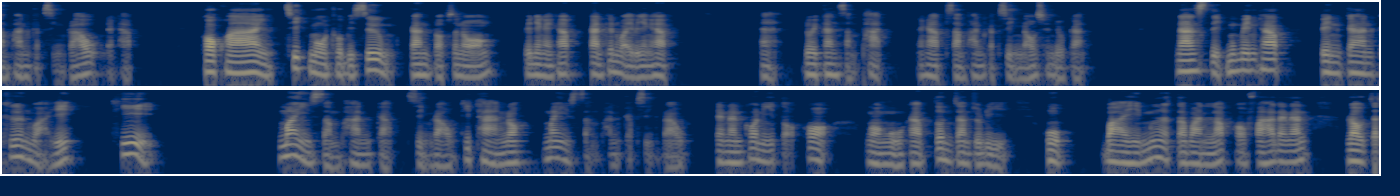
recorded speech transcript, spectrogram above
สัมพันธ์กับสิ่งเร้านะครับคอควายชิกโมโทบิซึมการตอบสนอง เป็นยังไงครับ การเคลื่อนไหวเป็นยังไงครับอ่าโดยการสัมผัสนะครับสัมพันธ์กับสิ่งเร้าเช่นเดียวกันนานสติกมูเมนต์ครับ เป็นการเคลื่อนไหวที่ไม่สัมพันธ์กับสิ่งเราทิศทางเนาะไม่สัมพันธ์กับสิ่งเรา ดังนั้นข้อนี้ต่อข้ององูครับ ต้นจามจุรีหุบใบเมื่อตะวันรับขอบฟ้าดังนั้น เราจ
